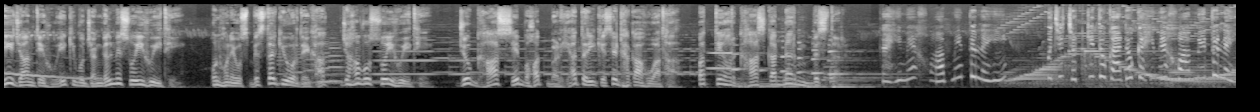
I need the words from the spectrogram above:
ये जानते हुए कि वो जंगल में सोई हुई थी। उन्होंने उस बिस्तर की ओर देखा जहाँ वो सोई हुई थी जो घास से बहुत बढ़िया तरीके से ढका हुआ था पत्ते और घास का नर्म बिस्तर। कहीं मैं ख्वाब में तो नहीं? मुझे चुटकी तो काटो कहीं मैं ख्वाब में तो नहीं?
